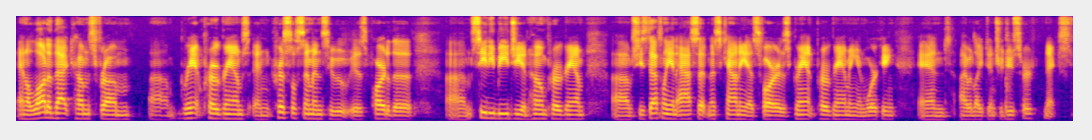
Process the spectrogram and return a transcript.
and a lot of that comes from um, grant programs. And Crystal Simmons, who is part of the um, CDBG and home program, um, she's definitely an asset in this county as far as grant programming and working. And I would like to introduce her next.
